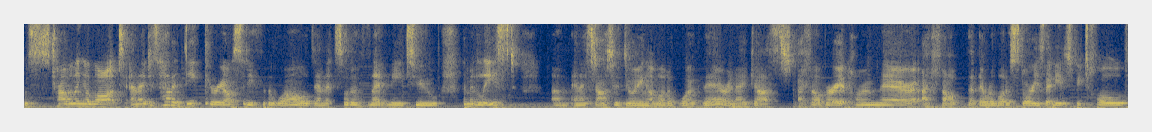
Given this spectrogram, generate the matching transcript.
was traveling a lot and I just had a deep curiosity for the world and it sort of led me to the Middle East. Um, and I started doing a lot of work there and I just I felt very at home there. I felt that there were a lot of stories that needed to be told.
